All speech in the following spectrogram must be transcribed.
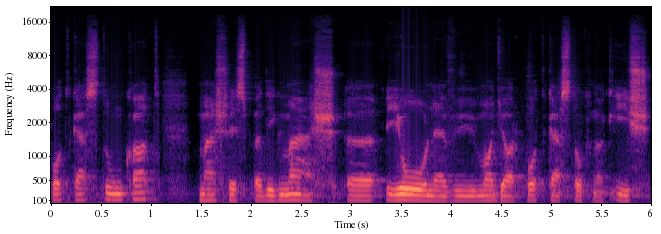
podcastunkat, másrészt pedig más jó nevű magyar podcastoknak is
